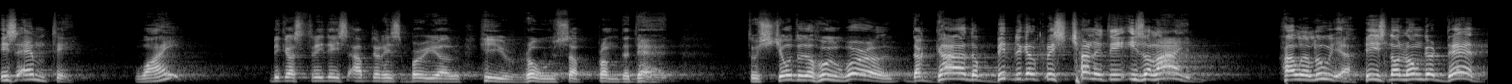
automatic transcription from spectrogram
is empty. Why? Because three days after his burial, he rose up from the dead to show to the whole world the God of biblical Christianity is alive. Hallelujah. He is no longer dead.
